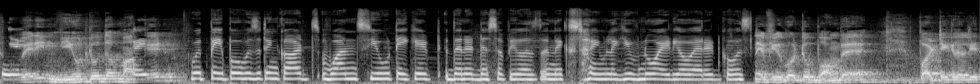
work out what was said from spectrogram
very new to the market. With paper visiting cards, once you take it, then it disappears the next time. Like you have no idea where it goes. If you go to Bombay, particularly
